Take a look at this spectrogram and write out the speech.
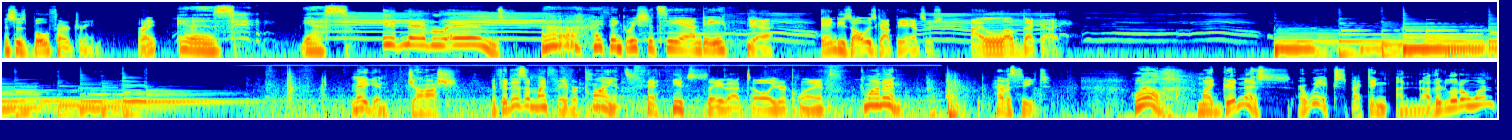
This is both our dream, right? It is. Yes. It never ends. Uh, I think we should see Andy. Yeah, Andy's always got the answers. I love that guy. Megan, Josh, if it isn't my favorite client. you say that to all your clients. Come on in. Have a seat. Well, my goodness, are we expecting another little one?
